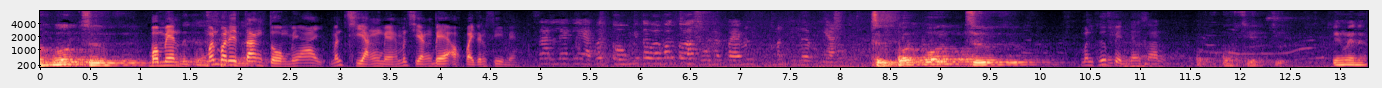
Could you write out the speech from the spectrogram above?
one, one, two. บอแมนมันบ่ได้ตั้งตรงไม่อ้ายมันเฉียงแหมมันเฉียงแบะออกไปจังซี่แหมสั้นแรกๆก็ตรงนี่แต่ว่าพอต่อสู้กันไปมันมันเริ่มยัง Tick, one, one, two. มันคือเป็นจังสั้น Okay. Tiếng lên nào.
